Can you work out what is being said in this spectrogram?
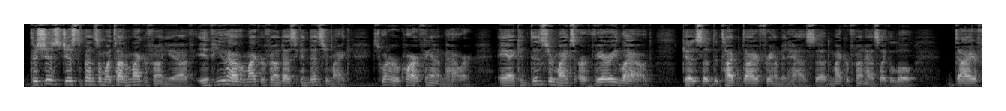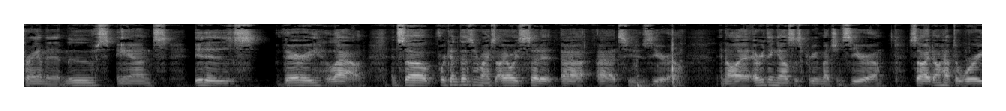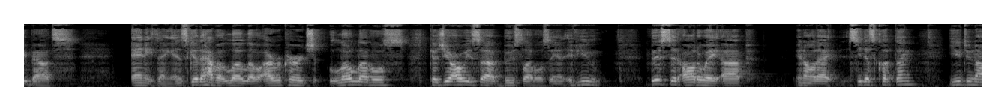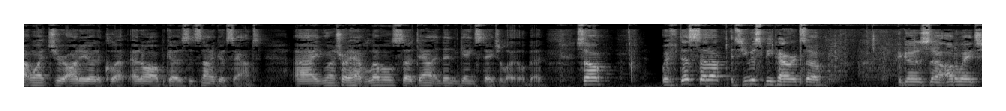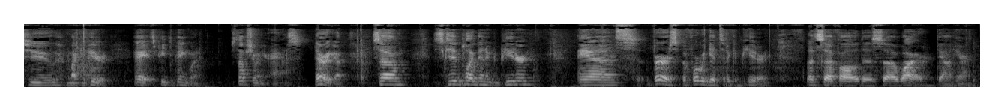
this just, just depends on what type of microphone you have. If you have a microphone that's a condenser mic, it's going to require phantom power. And condenser mics are very loud because of the type of diaphragm it has. Uh, the microphone has like a little diaphragm and it moves and it is very loud. And so for condenser mics, I always set it uh, uh, to zero. And all that. Everything else is pretty much zero. So I don't have to worry about anything. And it's good to have a low level. I encourage low levels because you always uh, boost levels. And if you boost it all the way up and all that, see this clip thing? You do not want your audio to clip at all because it's not a good sound. Uh, you want to try to have levels uh, down and then gain stage a little bit. So with this setup, it's USB powered, so it goes uh, all the way to my computer. Hey, it's Pete the Penguin. Stop showing your ass. There we go. So it's getting plugged in a computer. And first, before we get to the computer, let's uh, follow this uh, wire down here.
